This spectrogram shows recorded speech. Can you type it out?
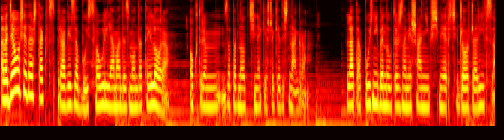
Ale działo się też tak w sprawie zabójstwa Williama Desmonda Taylora, o którym zapewne odcinek jeszcze kiedyś nagram. Lata później będą też zamieszani w śmierć George'a Reevesa.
